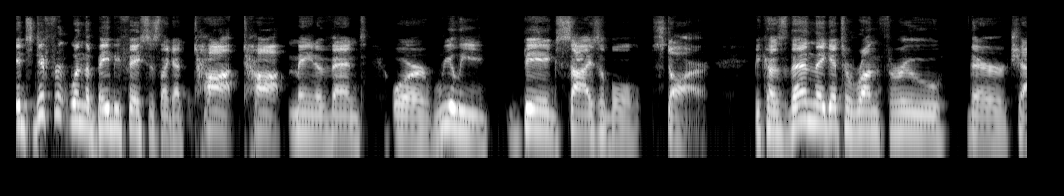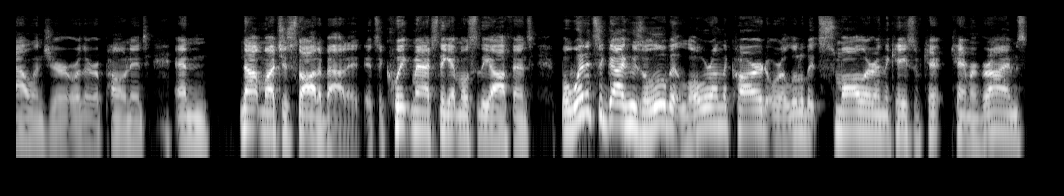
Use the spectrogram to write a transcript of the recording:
It's different when the babyface is like a top top main event or really big sizable star because then they get to run through their challenger or their opponent and not much is thought about it. It's a quick match. They get most of the offense. But when it's a guy who's a little bit lower on the card or a little bit smaller in the case of Cameron Grimes,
